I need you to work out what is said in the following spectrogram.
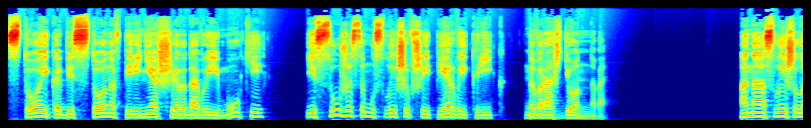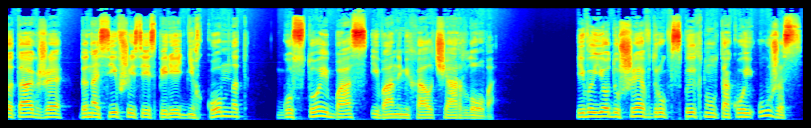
стойко, без стонов перенесший родовые муки и с ужасом услышавший первый крик новорожденного. Она слышала также доносившийся из передних комнат густой бас Ивана Михайловича Орлова. И в ее душе вдруг вспыхнул такой ужас,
